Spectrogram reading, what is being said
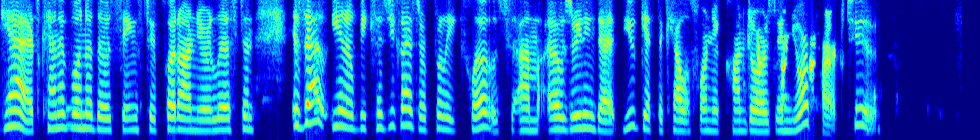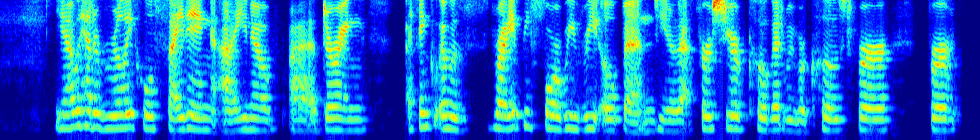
Yeah, it's kind of one of those things to put on your list. And is that, you know, because you guys are pretty close. Um, I was reading that you get the California condors in your park too. Yeah, we had a really cool sighting, uh, you know, uh, during, I think it was right before we reopened, you know, that first year of COVID, we were closed for for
